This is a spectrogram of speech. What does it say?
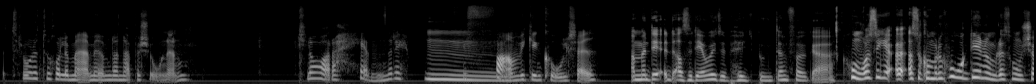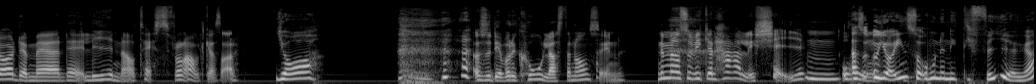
jag tror att du håller med mig om den här personen. Clara Henry, fy Mm. fan vilken cool tjej. Ja men det, alltså det var ju typ höjdpunkten förra, Hon var så alltså kommer du ihåg det numret hon körde med eh, Lina och Tess från Alcazar? ja, Alltså det var det coolaste någonsin. Nej men alltså vilken härlig tjej. mm. Och alltså, hon- och jag insåg, hon är 94.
